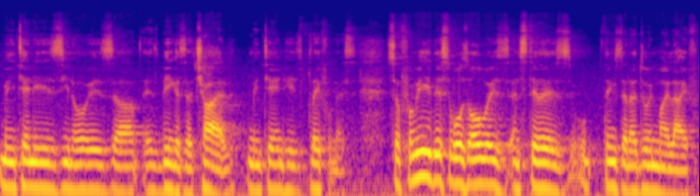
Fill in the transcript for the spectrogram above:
maintain his, you know, his, uh, his being as a child, maintain his playfulness. So for me, this was always and still is things that I do in my life.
